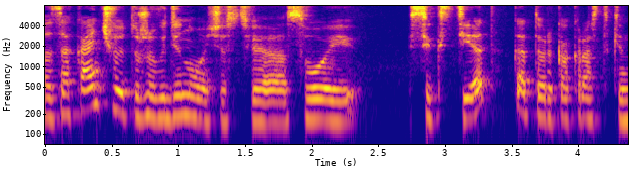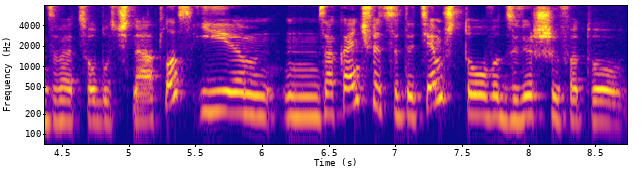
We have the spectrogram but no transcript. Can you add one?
заканчивает уже в одиночестве свой секстет, который как раз-таки называется «Облачный атлас». И заканчивается это тем, что вот завершив эту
